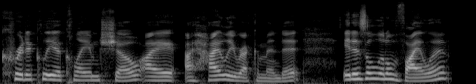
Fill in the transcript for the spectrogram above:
critically acclaimed show. I, I highly recommend it. It is a little violent,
